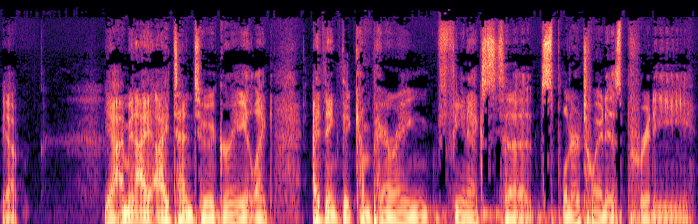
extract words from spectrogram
yeah yeah, I mean, I, I tend to agree. Like, I think that comparing Phoenix to Splinter Twin is pretty,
